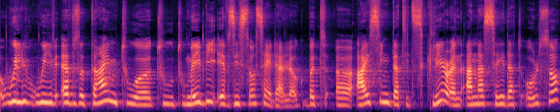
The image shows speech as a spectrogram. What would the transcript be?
will we have the time to, uh, to, to maybe have this social dialogue? But uh, I think that it's clear, and Anna said that also,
